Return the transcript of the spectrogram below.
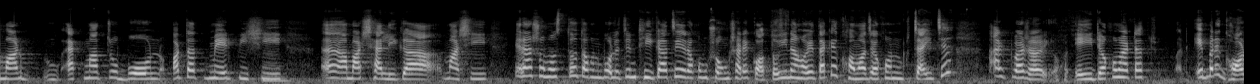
আমার একমাত্র বোন অর্থাৎ মেয়ের পিসি আমার শালিকা মাসি এরা সমস্ত তখন বলেছেন ঠিক আছে এরকম সংসারে কতই না হয়ে থাকে ক্ষমা যখন চাইছে আর একবার এই রকম একটা এবারে ঘর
